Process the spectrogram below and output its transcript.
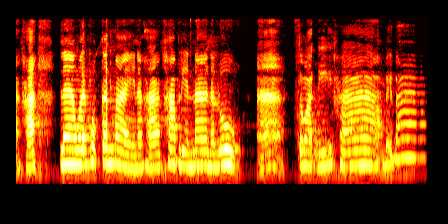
นะคะ แล้วไว้พบกันใหม่นะคะ คาบเรียนหน้านะลูกอ่าสวัสดีค่ะบ๊ายบาย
